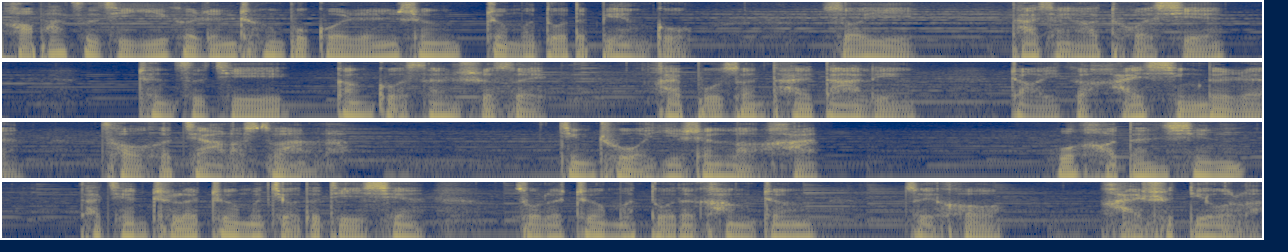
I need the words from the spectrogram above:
好怕自己一个人撑不过人生这么多的变故，所以，他想要妥协，趁自己刚过三十岁，还不算太大龄，找一个还行的人凑合嫁了算了，惊出我一身冷汗。我好担心，他坚持了这么久的底线，做了这么多的抗争，最后还是丢了。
